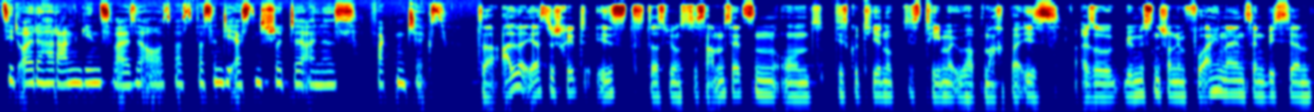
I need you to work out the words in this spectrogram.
sieht eure Herangehensweise aus? Was, was sind die ersten Schritte eines Faktenchecks? Der allererste Schritt ist, dass wir uns zusammensetzen und diskutieren, ob das Thema überhaupt machbar ist. Also wir müssen schon im Vorhinein so ein bisschen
